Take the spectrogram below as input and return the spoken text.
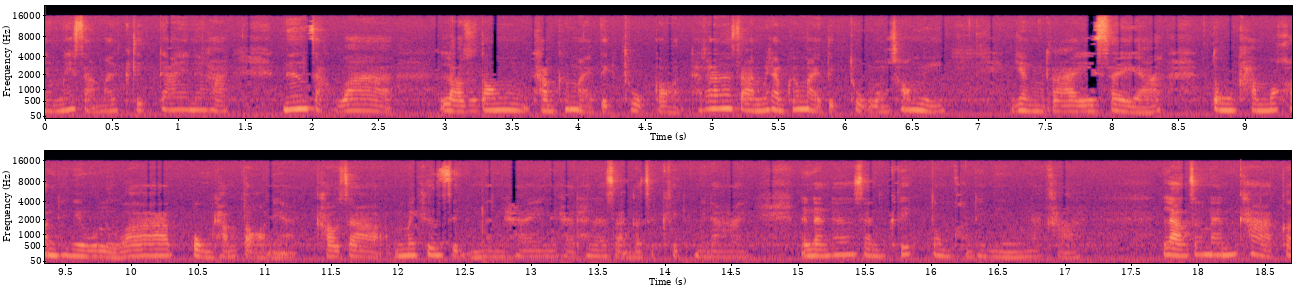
ยังไม่สามารถคลิกได้นะคะ เนื่องจากว่าเราจะต้องทำเครื่องหมายติ๊กถูกก่อน ถ้าท่านอาจารย์ไม่ทำเครื่องหมายติ๊กถูกลงช่องนี้ อย่างไรเสียตรงคำว่า continue หรือว่าปุ่มทำต่อเนี่ย เขาจะไม่ขึ้นสีน้ำเงินให้นะคะ ท่านอาจารย์ก็จะคลิกไม่ได้ ดังนั้นท่านอาจารย์คลิกตรง continue นะคะ หลังจากนั้นค่ะก็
